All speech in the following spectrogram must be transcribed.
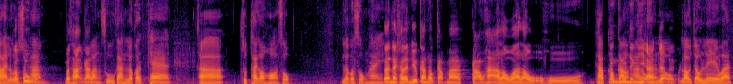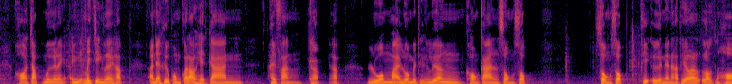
ตายแล้วก็สู้กันปะทะกัน ระหว่างสู้กัน แล้วก็แค่อ่าสุดท้ายก็ห่อศพ แล้วก็ส่งให้แต่ในขณะเดียวกันเขากลับมากล่าวหาเราว่าเราโอ้โหครับอย่างนู้นอย่างนี้เขอ่านกล่วหเราเราเจ้าเล่ห์ว่าขอจับมืออะไรอย่างนี้ไม่จริงเลยครับ อันนี้คือผมก็เล่าเหตุการณ์ให้ฟังครับนะครับรวมหมายรวมไปถึงเรื่องของการส่งศพ ส่งศพที่อื่นเนี่ยนะครับที่ว่าเราห่อ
